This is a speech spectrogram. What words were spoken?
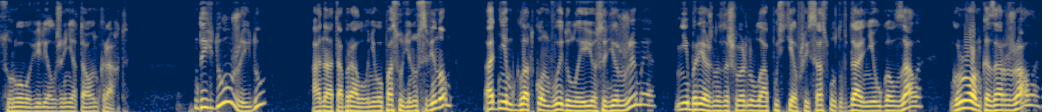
— сурово велел жене Таункрахт. «Да иду уже, иду». Она отобрала у него посудину с вином, одним глотком выдула ее содержимое, небрежно зашвырнула опустевший сосуд в дальний угол зала, громко заржала.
